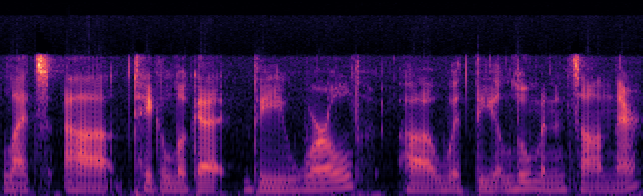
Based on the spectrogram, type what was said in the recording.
let's uh, take a look at the world uh, with the luminance on there.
